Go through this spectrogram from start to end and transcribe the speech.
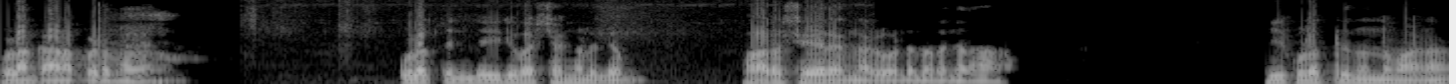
കുളം കാണപ്പെടുന്നത്. കുളത്തിന്റെ ഇരുവശങ്ങളിലും പാറശേഖരങ്ങൾ കൊണ്ട് നിറഞ്ഞതാണ്. ഈ കുളത്തിൽ നിന്നുമാണ്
